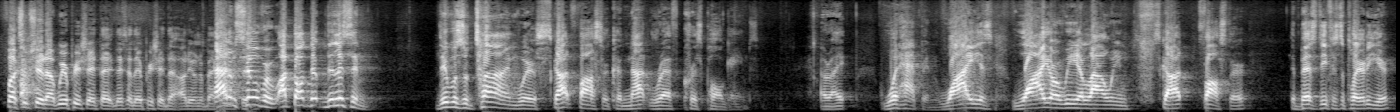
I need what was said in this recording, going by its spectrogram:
fuck some shit up. We appreciate that. They said they appreciate that audio in the back. Adam Silver, I thought that, that- listen, there was a time where Scott Foster could not ref Chris Paul games. All right? What happened? Why is why are we allowing Scott Foster, the best defensive player of the year,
